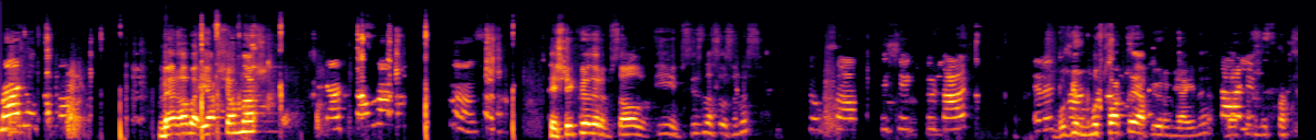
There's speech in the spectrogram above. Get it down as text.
Merhaba. Merhaba, iyi akşamlar. İyi akşamlar. Nasılsınız? Teşekkür ederim, sağ olun. İyiyim. Siz nasılsınız? Çok sağ olun. Teşekkürler. Evet. Bugün ben- mutfakta yapıyorum yayını. Bakın mutfakta.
